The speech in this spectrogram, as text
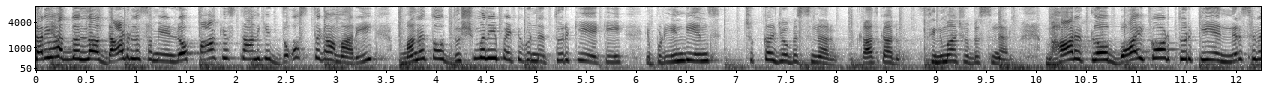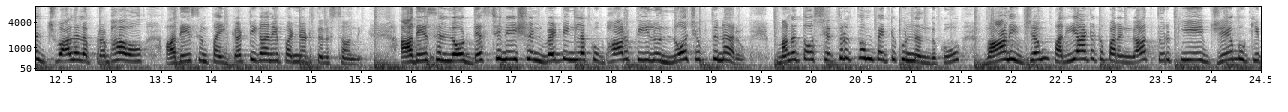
సరిహద్దుల్లో దాడుల సమయంలో పాకిస్తాన్కి దోస్తగా మారి మనతో దుష్మని పెట్టుకున్న తుర్కీకి ఇప్పుడు ఇండియన్స్ చుక్కలు చూపిస్తున్నారు. కాదు కాదు సినిమా చూపిస్తున్నారు. భారత్లో బాయ్కాట్ తుర్కీ నిరసన జ్వాలల ప్రభావం ఆ దేశంపై గట్టిగానే పడినట్టు తెలుస్తోంది. ఆ దేశంలో డెస్టినేషన్ వెడ్డింగ్లకు భారతీయులు నో చెప్తున్నారు. మనతో శత్రుత్వం పెట్టుకున్నందుకు వాణిజ్యం పర్యాటక పరంగా తుర్కీ జేబుకి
